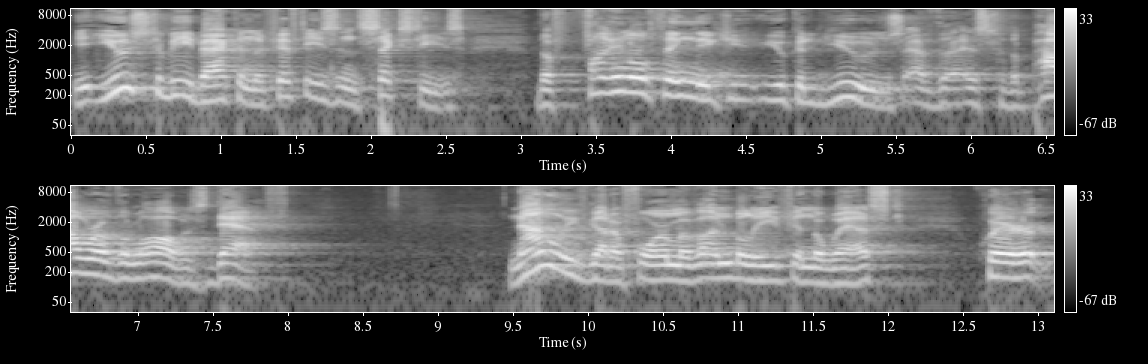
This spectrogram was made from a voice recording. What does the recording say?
It used to be back in the 50s and 60s, the final thing that you, you could use as, the, as to the power of the law was death. Now we've got a form of unbelief in the West where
